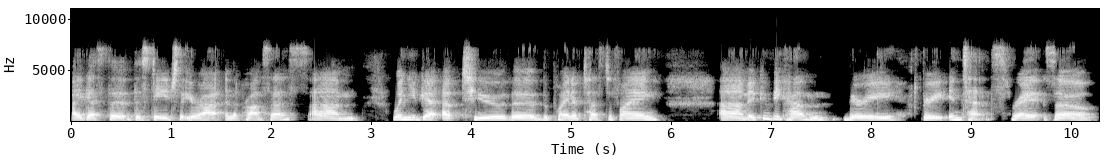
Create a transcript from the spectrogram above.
I guess the the stage that you're at in the process. Um, when you get up to the the point of testifying, um, it can become very very intense, right? So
